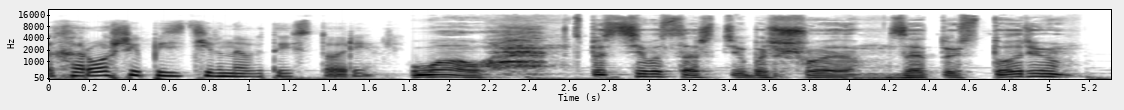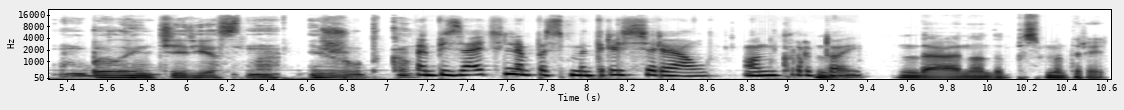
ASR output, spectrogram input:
хорошее и позитивное в этой истории. Вау. Спасибо, Саш, тебе большое за эту историю. Было интересно и жутко. Обязательно посмотри сериал, он крутой. Да, надо посмотреть.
